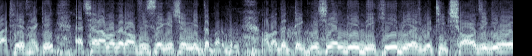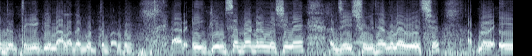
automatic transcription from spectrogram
পাঠিয়ে থাকি। এছাড়া আমাদের অফিস থেকে এসে নিতে পারবেন। আমাদের টেকনিশিয়ান গিয়ে দেখিয়ে দিয়ে আসবে ঠিক সহজে কীভাবে দুধ থেকে ক্রিম আলাদা করতে পারবেন। আর এই ক্রিম সেপারেটর মেশিনে যে সুবিধাগুলো রয়েছে, আপনারা এই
